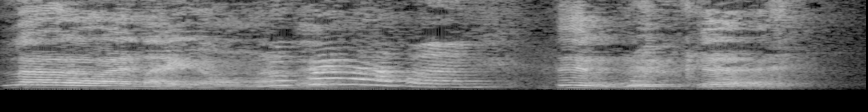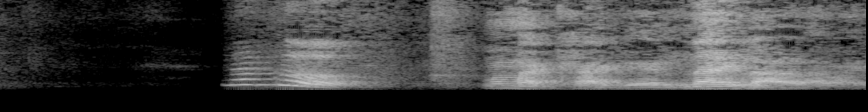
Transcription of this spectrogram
लावाय नाही का नको मला पण. दर ग मम्मा खा ग नाही लावाय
